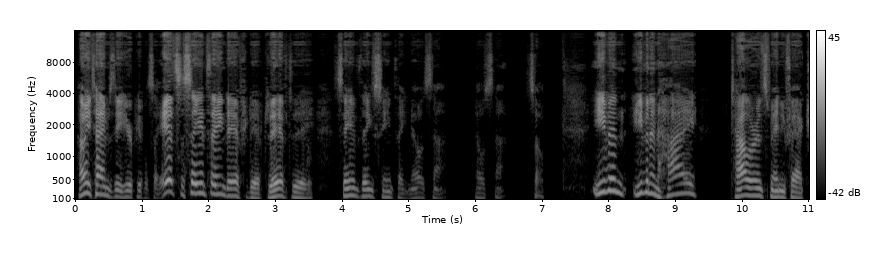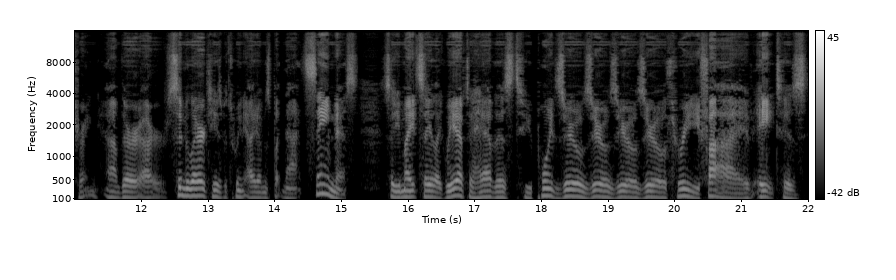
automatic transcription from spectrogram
how many times do you hear people say, it's the same thing day after day after day after day? Same thing, same thing. No, it's not. No, it's not. So even, even in high tolerance manufacturing, um, there are similarities between items, but not sameness. So you might say like, we have to have this to point zero zero zero zero three five eight is,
